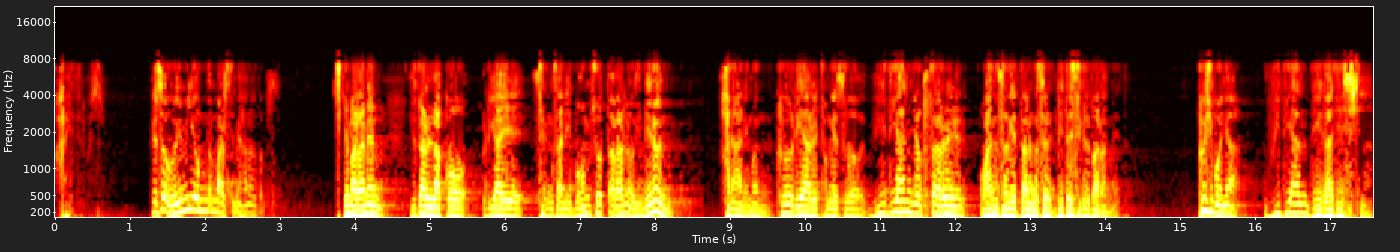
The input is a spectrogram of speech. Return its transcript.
알아야 되는 것입니다. 그래서 의미 없는 말씀이 하나도 없어요. 쉽게 말하면 유다를 낳고 리아의 생산이 멈췄다라는 의미는 하나님은 그 리아를 통해서 위대한 역사를 완성했다는 것을 믿으시길 바랍니다. 그것이 뭐냐? 위대한 네 가지 신앙,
